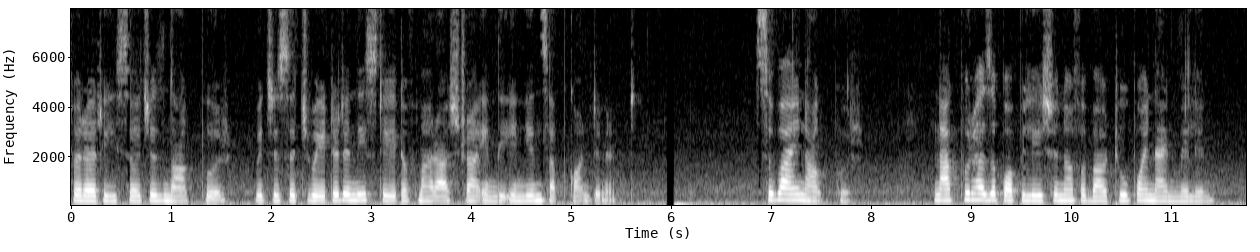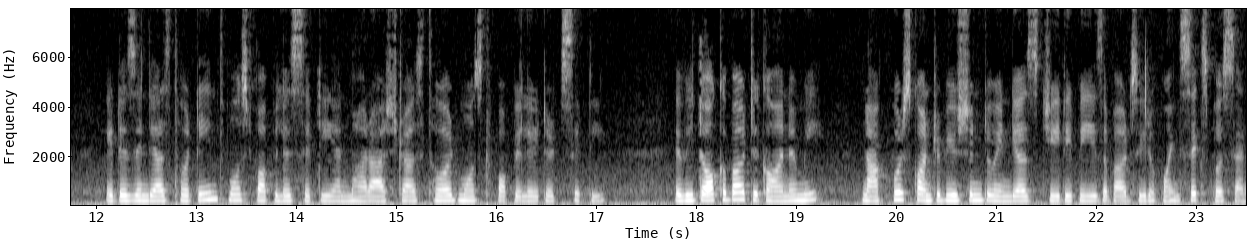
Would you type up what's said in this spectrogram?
for our research is Nagpur, which is situated in the state of Maharashtra in the Indian subcontinent. So, why Nagpur? Nagpur has a population of about 2.9 million. It is India's 13th most populous city and Maharashtra's third most populated city. If we talk about economy, Nagpur's contribution to India's GDP is about 0.6%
